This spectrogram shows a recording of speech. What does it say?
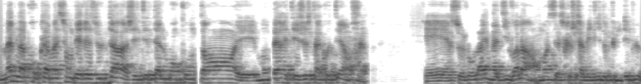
Même la proclamation des résultats, j'étais tellement content et mon père était juste à côté en fait. Et ce jour-là, il m'a dit voilà, moi c'est ce que je t'avais dit depuis le début.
